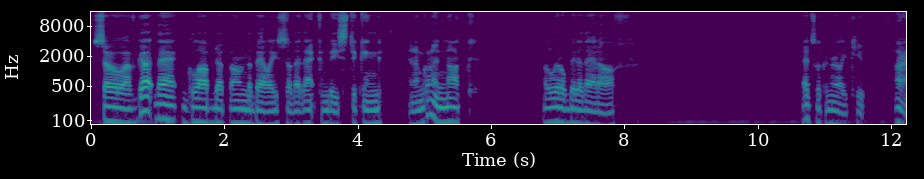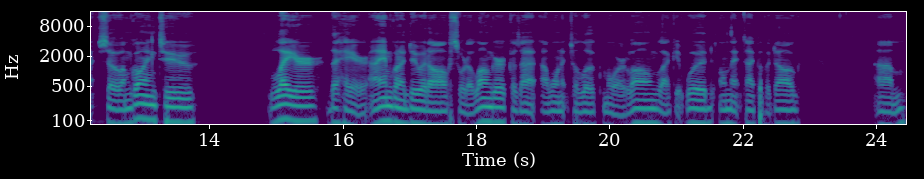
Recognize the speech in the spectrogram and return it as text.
So I've got that globbed up on the belly so that that can be sticking and I'm going to knock a little bit of that off. That's looking really cute. Alright, so I'm going to layer the hair. I am going to do it all sort of longer because I, I want it to look more long like it would on that type of a dog. Um,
